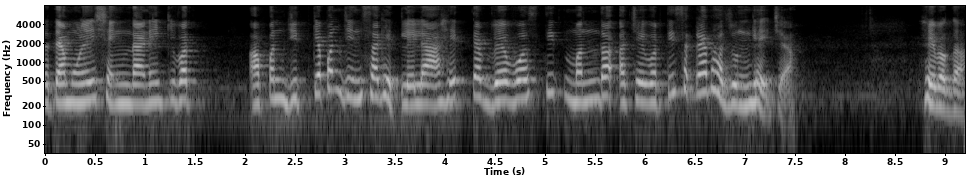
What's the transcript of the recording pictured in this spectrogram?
तर त्यामुळे शेंगदाणे किंवा आपण जितक्या पण जिन्सा घेतलेल्या आहेत त्या व्यवस्थित मंद आचेवरती सगळ्या भाजून घ्यायच्या. हे बघा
